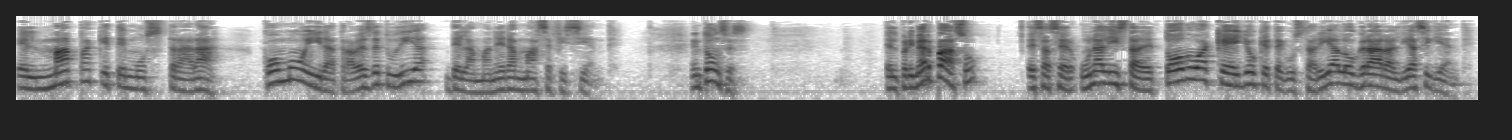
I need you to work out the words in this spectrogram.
el mapa que te mostrará cómo ir a través de tu día de la manera más eficiente. Entonces, el primer paso es hacer una lista de todo aquello que te gustaría lograr al día siguiente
